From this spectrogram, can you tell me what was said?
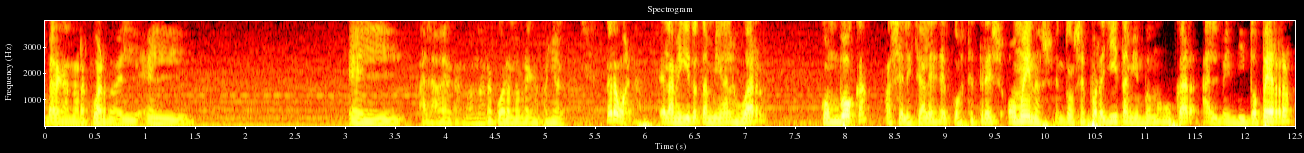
verga, no recuerdo. El, el, el. A la verga, no, no recuerdo el nombre en español. Pero bueno, el amiguito también al jugar convoca a celestiales de coste 3 o menos. Entonces por allí también podemos buscar al bendito perro.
